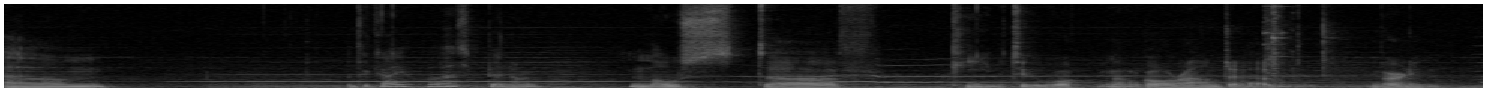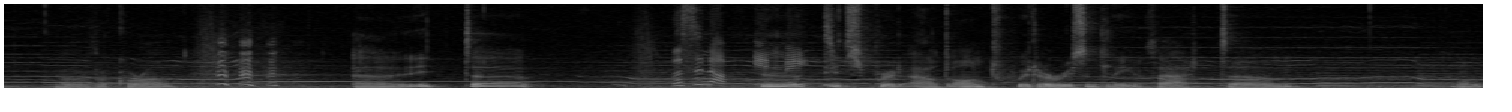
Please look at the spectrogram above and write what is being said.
Um, the guy who has been most uh, keen to walk, uh, go around uh, burning uh, the Quran, uh, it uh, Listen up, uh, inmate. it spread out on Twitter recently that um, well,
